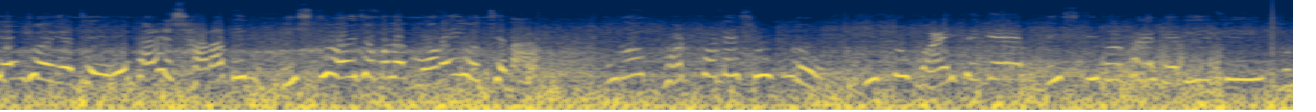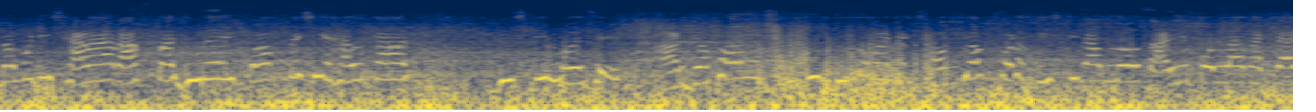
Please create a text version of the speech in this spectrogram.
চেঞ্জ হয়ে গেছে। এখানে সারাদিন বৃষ্টি হয়েছে বলে মনেই হচ্ছে না। পুরো খটখটে শুকনো। কিন্তু বাড়ি থেকে বৃষ্টি মাথায় বেরিয়েছি। মোটামুটি সারা রাস্তা জুড়েই কম বেশি হালকা বৃষ্টি হয়েছে। আর যখন দুপুর দুটো বাজে ঝপঝপ করে বৃষ্টি নামলো, দাঁড়িয়ে পড়লাম একটা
